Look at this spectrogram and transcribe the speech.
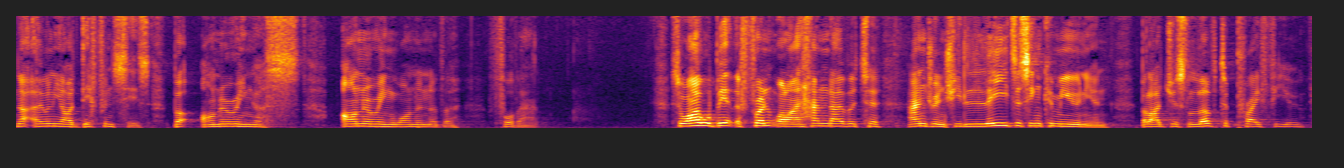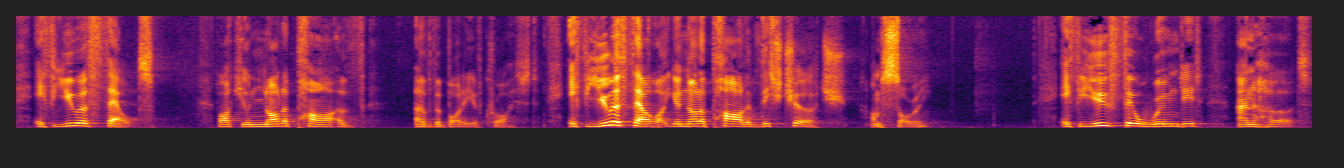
not only our differences, but honoring us, honoring one another for that. So I will be at the front while I hand over to Andrea, and she leads us in communion. But I'd just love to pray for you. If you have felt like you're not a part of, of the body of Christ, if you have felt like you're not a part of this church, I'm sorry. If you feel wounded and hurt,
